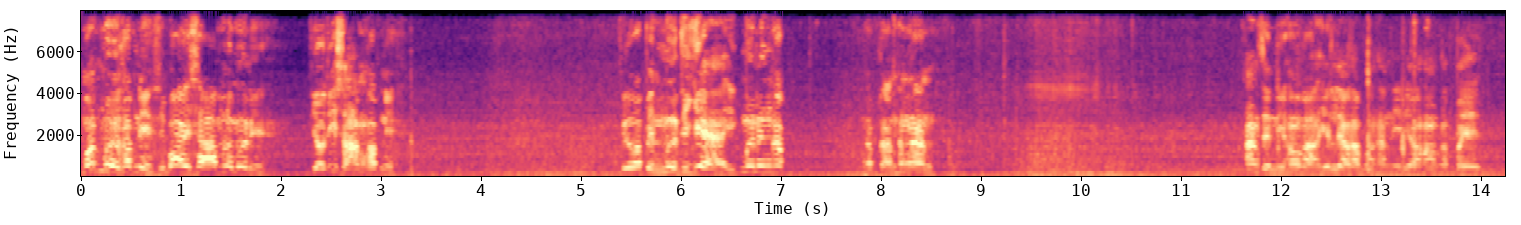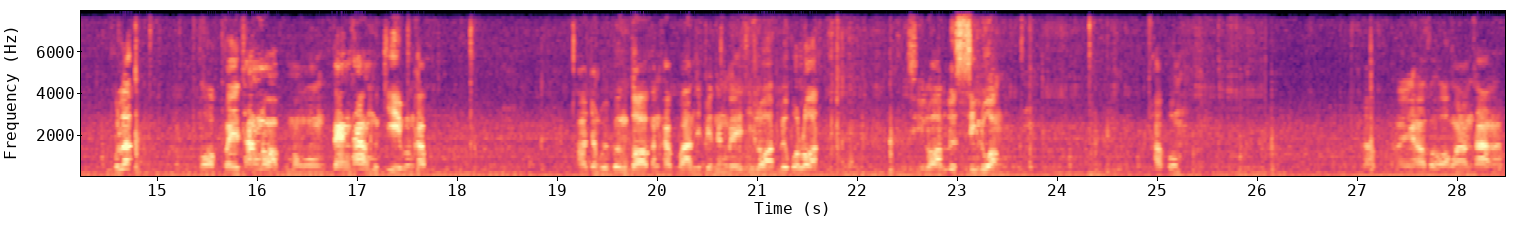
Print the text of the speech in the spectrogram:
หมดมือครับนี่สิบ่ายสามแล้วมือนี่เที่ยวที่สามครับนี่ถือว่าเป็นมือที่แย่อีกมือหนึงครับ รับการทำงานทางเส้นนี้เขาก็เห็นแล้วครับว่าหันนี้เดียวเขาก็ไปพุละออกไปทางนอกมองแต่งทางเมื่อกี้บังครับเขาจะไปเบิ่งต่อกันครับว่านี่เป็นยังไงสีหลอดหรือบ่หลอดสีหลอดหรือสีหลวง ครับผม ครับอันนี้เขาก็ออกมาทำทางครับ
